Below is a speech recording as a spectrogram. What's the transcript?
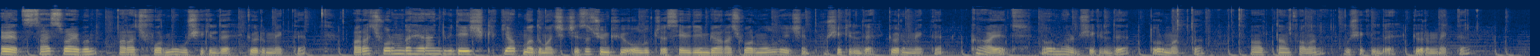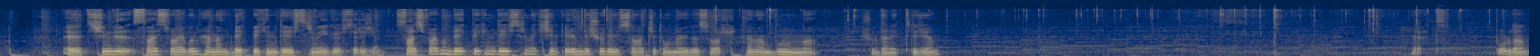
Evet, Sideswipe'ın araç formu bu şekilde görünmekte. Araç formunda herhangi bir değişiklik yapmadım açıkçası. Çünkü oldukça sevdiğim bir araç formu olduğu için bu şekilde görünmekte. Gayet normal bir şekilde durmakta. Alttan falan bu şekilde görünmekte. Evet şimdi Sideswipe'ın hemen backpack'ini değiştirmeyi göstereceğim. Sideswipe'ın backpack'ini değiştirmek için elimde şöyle bir saatçi tornavidası var. Hemen bununla şuradan ittireceğim. Evet. Buradan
